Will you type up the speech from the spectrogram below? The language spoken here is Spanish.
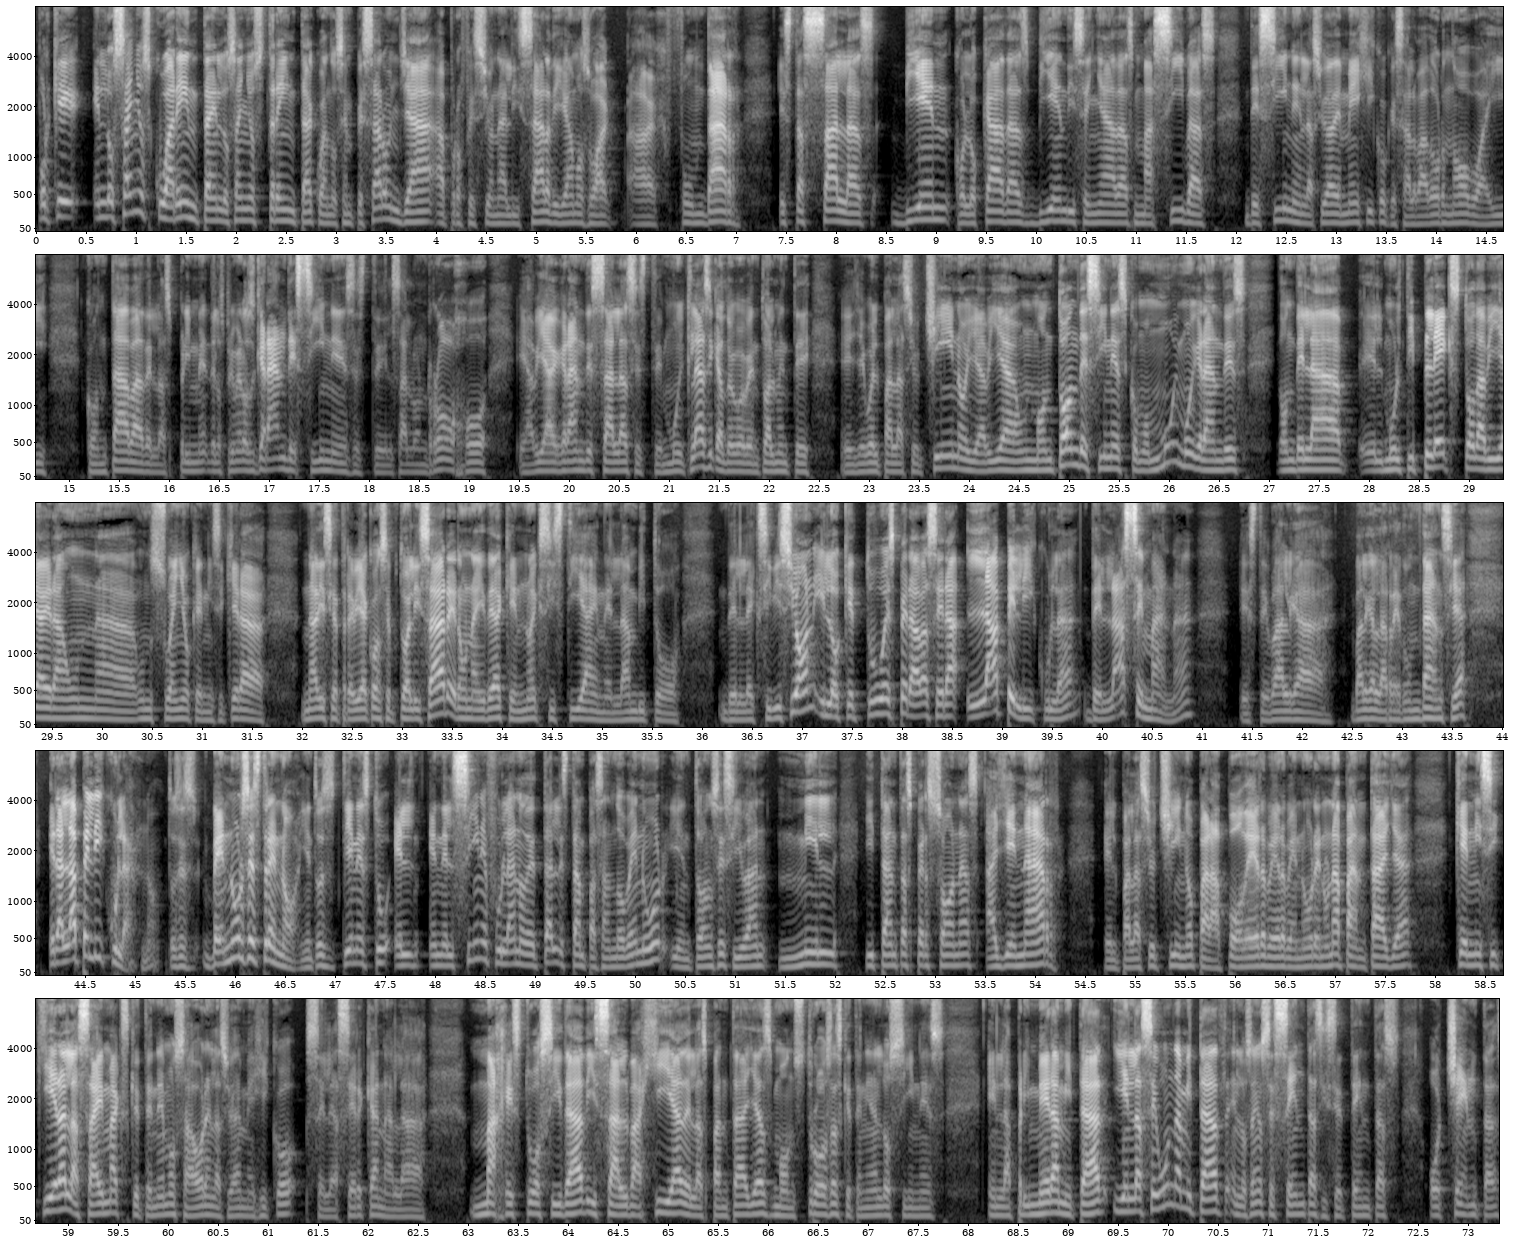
Porque en los años 40, en los años 30, cuando se empezaron ya a profesionalizar, digamos, o a, a fundar estas salas bien colocadas, bien diseñadas, masivas de cine en la Ciudad de México, que Salvador Novo ahí contaba de, de los primeros grandes cines, este, el Salón Rojo, eh, había grandes salas este, muy clásicas, luego eventualmente eh, llegó el Palacio Chino y había un montón de cines como muy, muy grandes, donde la, el multiplex todavía era un sueño que ni siquiera nadie se atrevía a conceptualizar, era una idea que no existía en el ámbito de la exhibición y lo que tú esperabas era la película de la semana, este, valga, valga la redundancia, era la película, ¿no? Entonces, Benur se estrenó y entonces tienes tú, el, en el cine fulano de tal están pasando Benur y entonces iban mil y tantas personas a llenar el Palacio Chino para poder ver Benur en una pantalla que ni siquiera las IMAX que tenemos ahora en la Ciudad de México se le acercan a la majestuosidad y salvajía de las pantallas monstruosas que tenían los cines en la primera mitad y en la segunda mitad, en los años 60 y 70, 80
